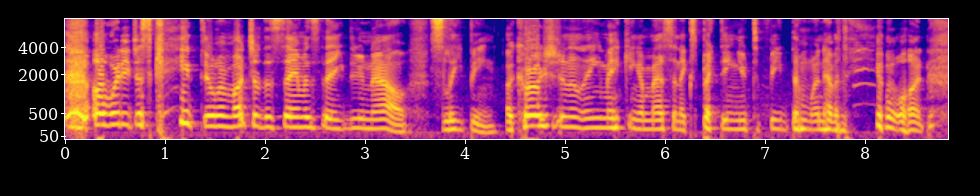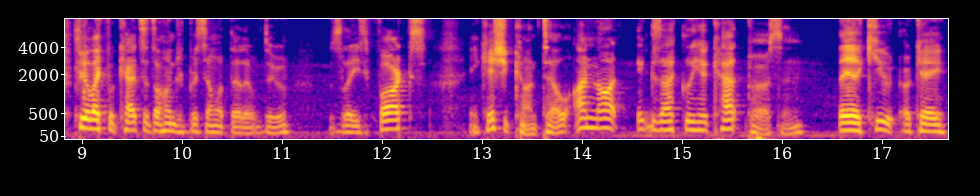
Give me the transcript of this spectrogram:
or would he just keep doing much of the same as they do now? Sleeping, occasionally making a mess and expecting you to feed them whenever they want. Feel like for cats, it's 100% what they'll do. Those lazy fucks. In case you can't tell, I'm not exactly a cat person. They are cute, okay?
